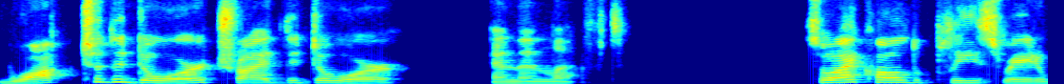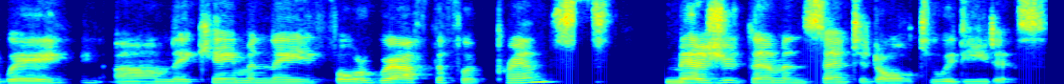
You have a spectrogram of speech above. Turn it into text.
walked to the door tried the door and then left so i called the police right away um, they came and they photographed the footprints measured them and sent it all to adidas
